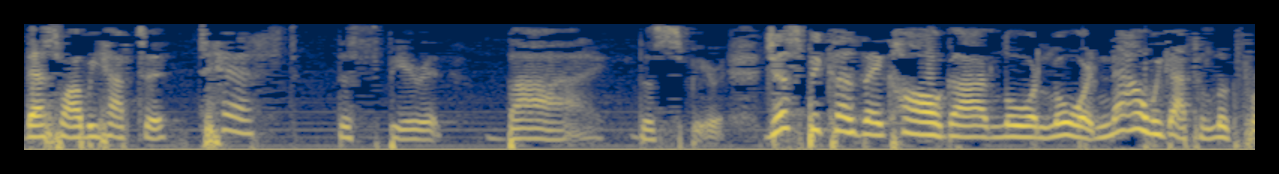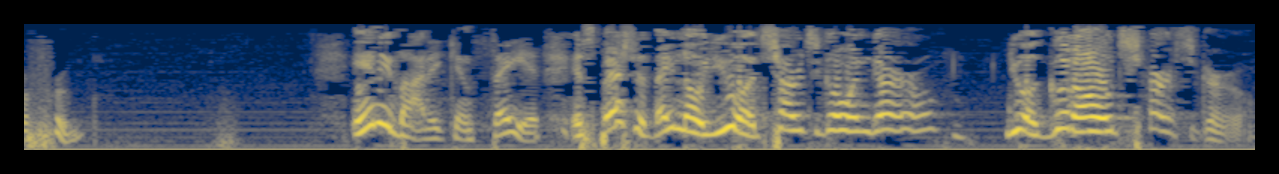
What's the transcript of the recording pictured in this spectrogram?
That's why we have to test the spirit by the Spirit. Just because they call God Lord, Lord, now we got to look for fruit. Anybody can say it, especially if they know you're a church going girl. You're a good old church girl.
